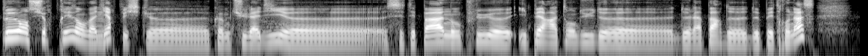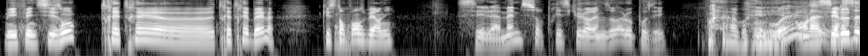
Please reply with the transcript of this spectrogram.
peu en surprise, on va Mm. dire, puisque, euh, comme tu l'as dit, euh, c'était pas non plus euh, hyper attendu de, de la part de, de Petronas, mais il fait une saison très très euh, très très belle. Qu'est-ce que t'en Mhm. penses, Bernie? C'est la même surprise que Lorenzo à l'opposé. Voilà, ouais. Ouais, c'est l'autre-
